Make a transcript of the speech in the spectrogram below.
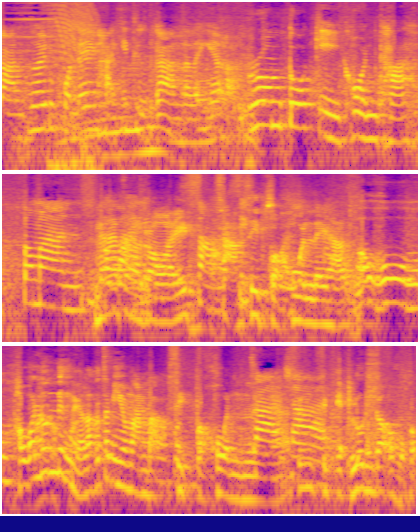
กันเพื่อให้ทุกคนได้หายคิดถึงกันอะไรเงี้ยค่ะ รวมตัวกี่คนคะประมาณน่าจะร้อยสามสิบกว่าคนเลยครับโอ้โหเพราะว่ารุ่นหนึ่งเนี่ยเราก็จะมีประมาณแบบสิบกว่าคนอะไรเงี้ยใช่ซึ่งใช่สิบเอ็ดรุ่นก็โอ้โหก็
